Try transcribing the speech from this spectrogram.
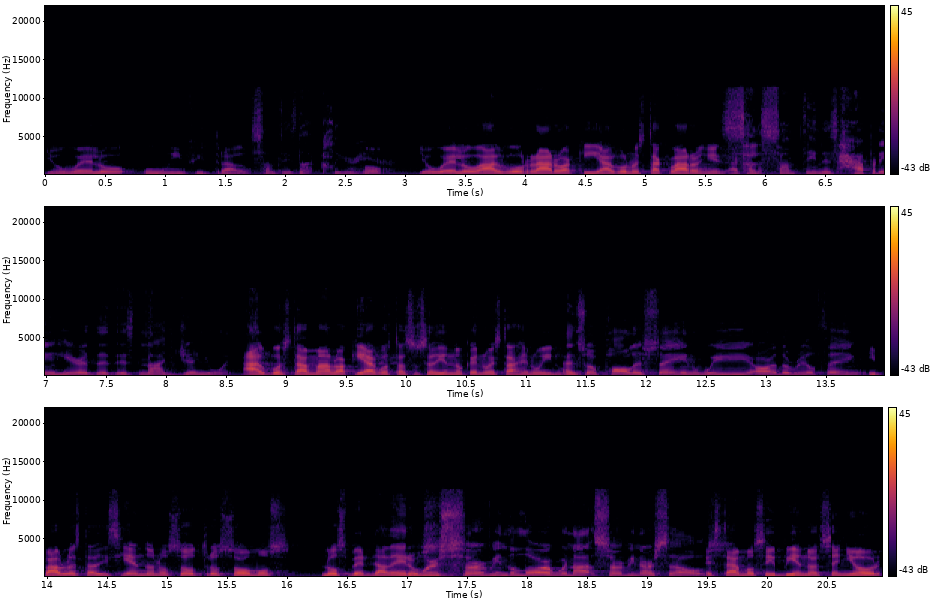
Yo huelo un infiltrado. Something's not clear Oh, here. yo huelo algo raro aquí, algo no está claro en es- aquí. something is happening here that is not genuine." Algo está malo aquí, algo está sucediendo que no está genuino. And so Paul is saying, "We are the real thing. Y Pablo está diciendo, nosotros somos los verdaderos. We're serving the Lord. We're not serving ourselves. Estamos sirviendo al Señor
